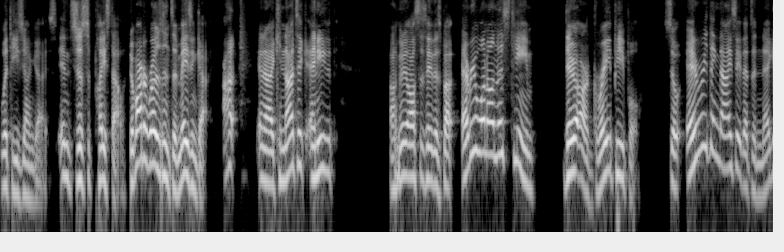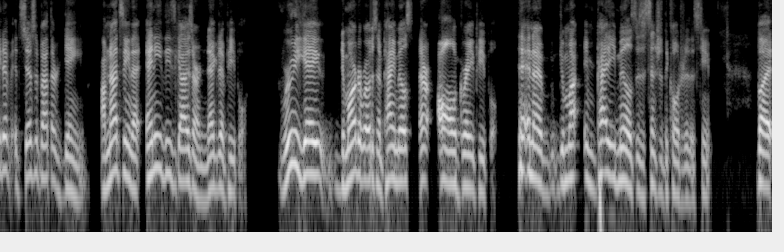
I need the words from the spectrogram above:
with these young guys. It's just a play style. DeMar DeRozan's an amazing guy. I, and I cannot take any I'm going to also say this about everyone on this team. They are great people. So everything that I say that's a negative, it's just about their game. I'm not saying that any of these guys are negative people. Rudy Gay, DeMar DeRozan, and Patty Mills, they're all great people. And, uh, DeMar, and Patty Mills is essentially the culture of this team. But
